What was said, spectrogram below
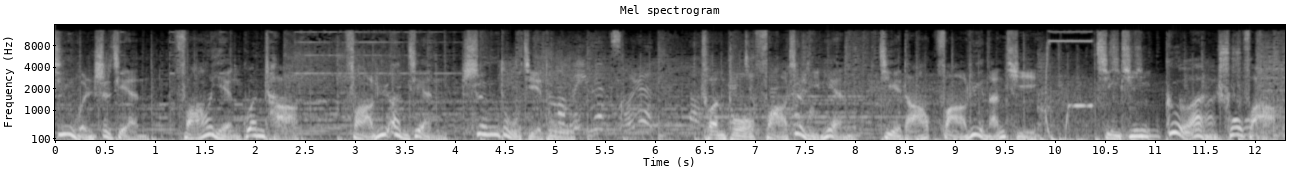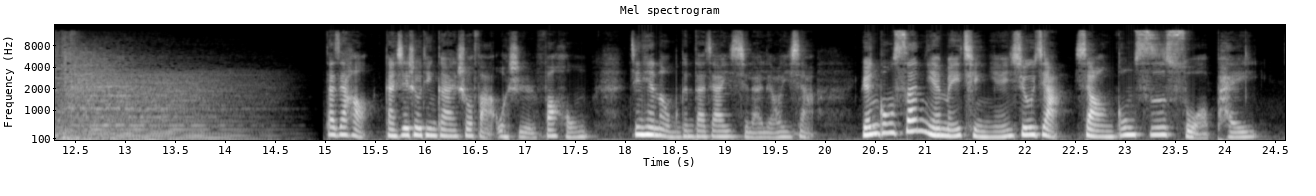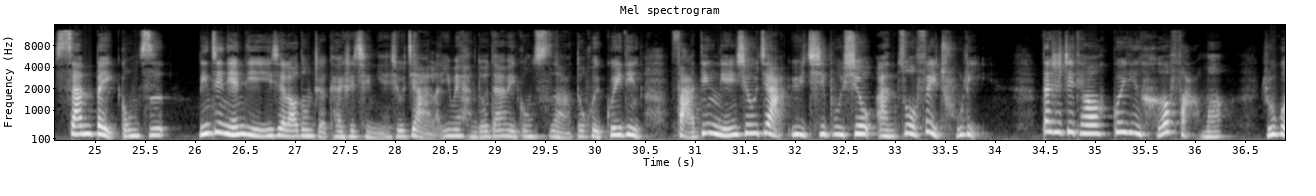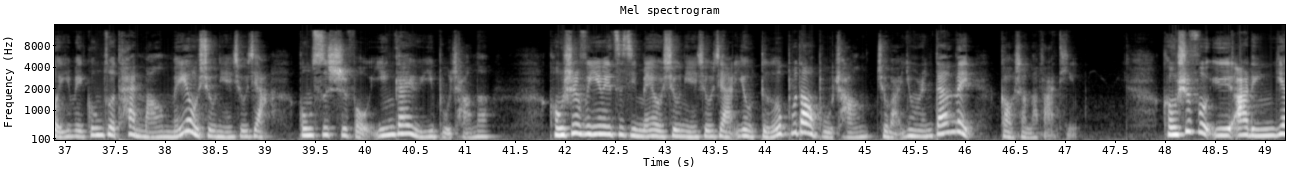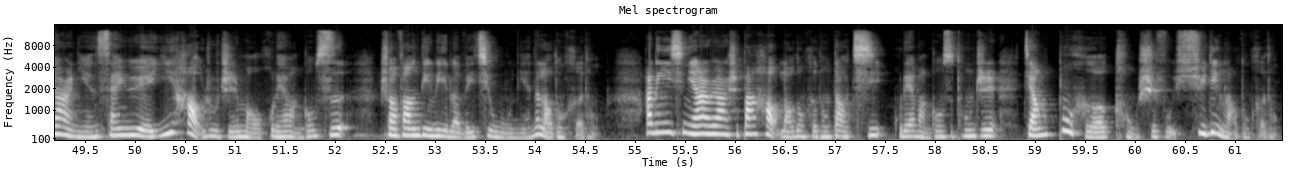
新闻事件，法眼观察，法律案件深度解读，传播法治理念，解答法律难题，请听个案说法。大家好，感谢收听个案说法，我是方红。今天呢，我们跟大家一起来聊一下，员工三年没请年休假，向公司索赔三倍工资。临近年底，一些劳动者开始请年休假了，因为很多单位公司啊都会规定法定年休假逾期不休，按作废处理。但是这条规定合法吗？如果因为工作太忙没有休年休假，公司是否应该予以补偿呢？孔师傅因为自己没有休年休假，又得不到补偿，就把用人单位告上了法庭。孔师傅于二零一二年三月一号入职某互联网公司，双方订立了为期五年的劳动合同。二零一七年二月二十八号，劳动合同到期，互联网公司通知将不和孔师傅续订劳动合同。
